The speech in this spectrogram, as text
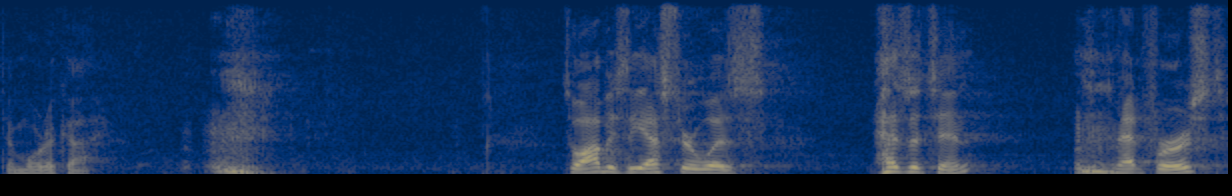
to Mordecai. so obviously, Esther was hesitant at first.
